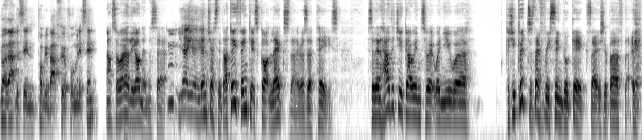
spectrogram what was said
Well, that was in probably about three or four minutes in. Oh, so early on in the set. Mm, yeah, yeah, yeah. Interesting. I do think it's got legs though as a piece. So then, how did you go into it when you were? Because you could just every single gig say it's your birthday.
